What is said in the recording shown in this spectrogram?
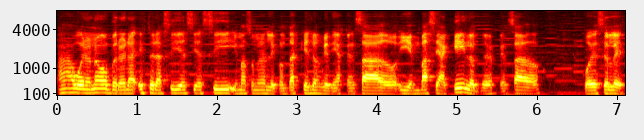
ah, bueno, no, pero era, esto era así, así, así, y más o menos le contás qué es lo que tenías pensado y en base a qué lo tenías pensado. Puede decirle,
